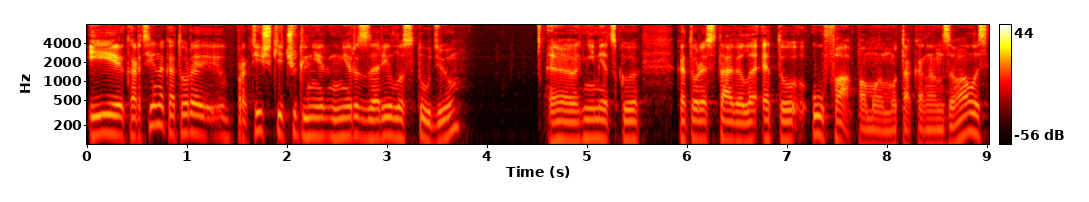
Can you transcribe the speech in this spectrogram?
И картина, которая практически чуть ли не, не разорила студию немецкую, которая ставила эту Уфа, по-моему, так она называлась.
